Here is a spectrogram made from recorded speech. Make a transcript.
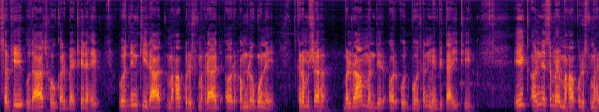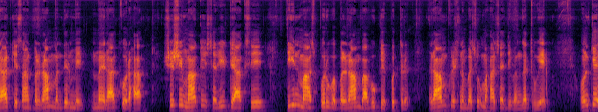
सभी उदास होकर बैठे रहे। उस दिन की रात महापुरुष महाराज और हम लोगों ने क्रमशः बलराम मंदिर और उद्बोधन में बिताई थी। एक अन्य समय महापुरुष महाराज के साथ बलराम मंदिर में मैं रात को रहा। श्री श्री माँ के शरीर त्याग से तीन मास पूर्व बलराम बाबू के पुत्र रामकृष्ण बसु महाशय दिवंगत हुए। उनके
